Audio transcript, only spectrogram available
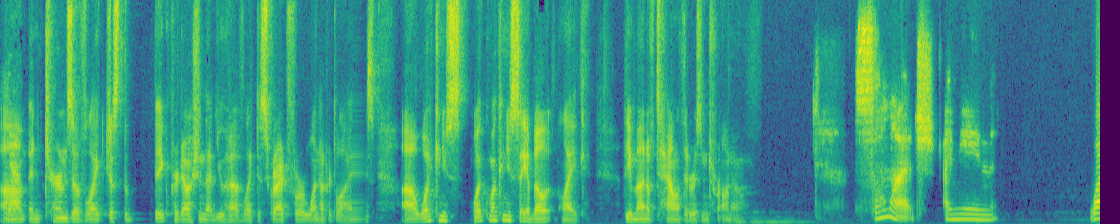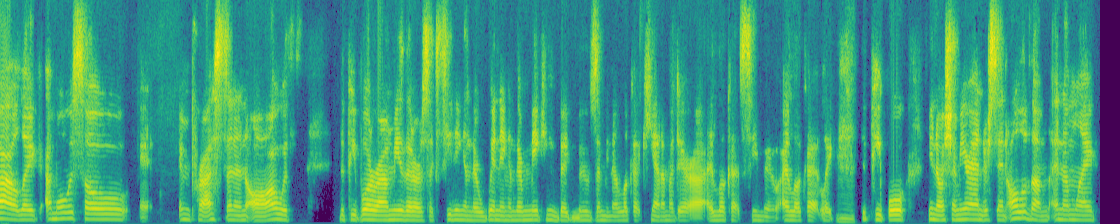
Yeah. Um, In terms of like just the big production that you have like described for 100 Lies, uh, what can you what what can you say about like the amount of talent there is in Toronto? so much i mean wow like i'm always so impressed and in awe with the people around me that are succeeding and they're winning and they're making big moves i mean i look at Kiana Madeira i look at simu i look at like Mm. the people you know Shamier Anderson all of them and i'm like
